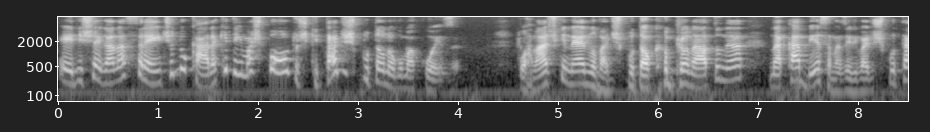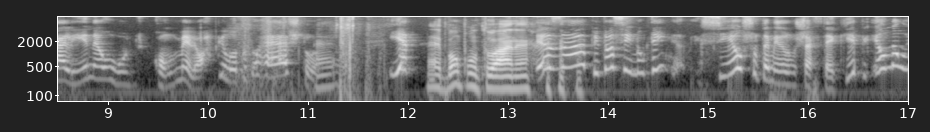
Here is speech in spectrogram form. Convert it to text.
ele chegar na frente do cara que tem mais pontos, que tá disputando alguma coisa. Por mais que né, não vai disputar o campeonato né, na cabeça, mas ele vai disputar ali né, o, como melhor piloto do resto. É. E é... é bom pontuar, né? Exato. Então, assim, não tem. Se eu sou também o chefe da equipe, eu não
